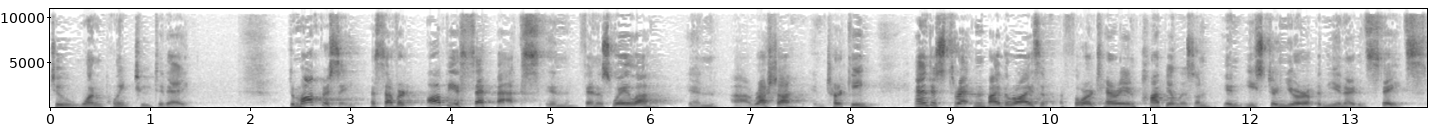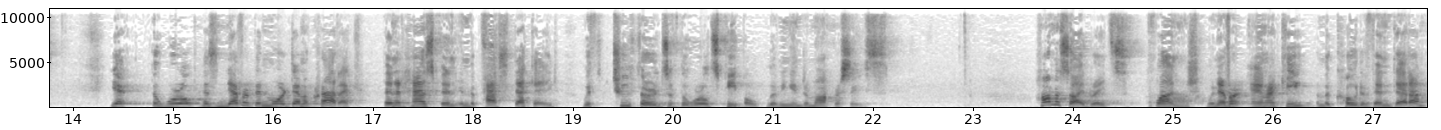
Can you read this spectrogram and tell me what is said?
to 1.2 today. Democracy has suffered obvious setbacks in Venezuela, in uh, Russia, in Turkey, and is threatened by the rise of authoritarian populism in Eastern Europe and the United States. Yet the world has never been more democratic than it has been in the past decade, with two thirds of the world's people living in democracies. Homicide rates plunge whenever anarchy and the code of vendetta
